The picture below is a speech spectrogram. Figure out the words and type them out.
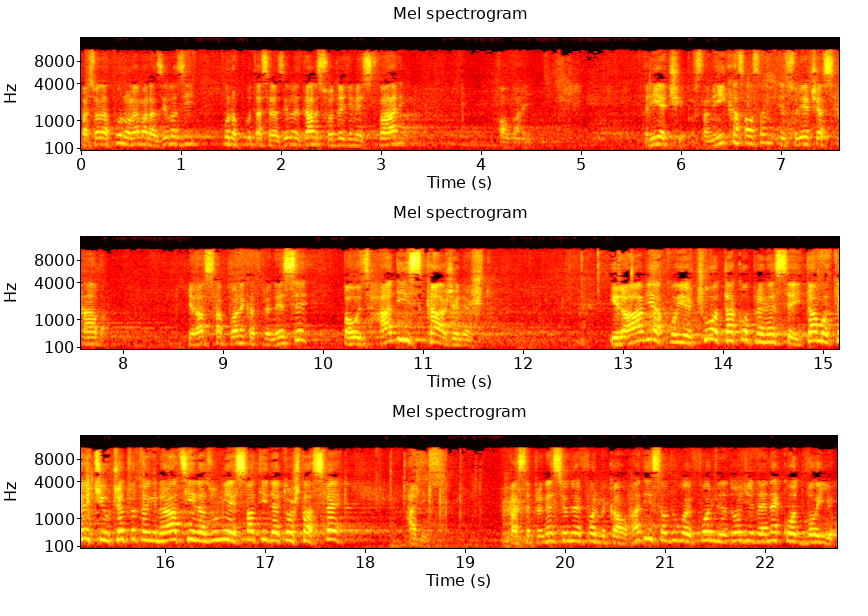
pa se onda puno lema razilazi, puno puta se razilazi, da li su određene stvari, ovaj, riječi poslanika, sal sam, ili su riječi ashaba. Jer ashab ponekad prenese, pa uz hadis kaže nešto. I ravija koji je čuo tako prenese i tamo treći u četvrtoj generaciji razumije i shvati da je to šta sve hadis. Pa se prenese u jednoj formi kao hadis, a u drugoj formi da dođe da je neko odvojio.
